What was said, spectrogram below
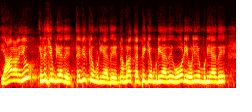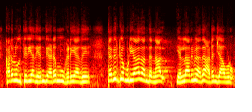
யாராலையும் என்ன செய்ய முடியாது? தவிர்க்க முடியாது. நம்மளால் தப்பிக்க முடியாது. ஓடி ஒழிய முடியாது. கடவுளுக்கு தெரியாத. எந்த இடமும் கிடையாது. தவிர்க்க முடியாத அந்த நாள் எல்லாருமே அதை அடைஞ்சாகணும்.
